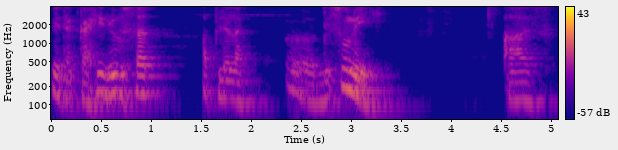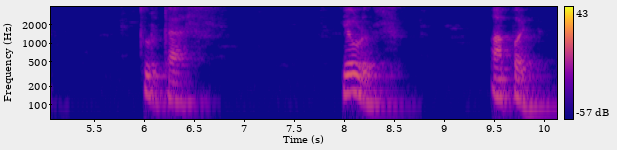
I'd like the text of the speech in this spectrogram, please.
येत्या काही दिवसात आपल्याला दिसून येईल. आज तुर्तास एवढंच. आपण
